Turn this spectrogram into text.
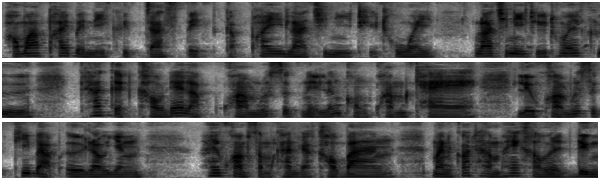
เพราะว่าไพ่ใบนี้คือ justice กับไพ่ราชินีถือถ้วย ราชินีถือถ้วยคือ ถ้าเกิดเขาได้รับความรู้สึกในเรื่องของความแคร์หรือความรู้สึกที่แบบเออเรายัง ให้ความสำคัญกับเขาบ้าง มันก็ทำให้เขาเนี่ยดึง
